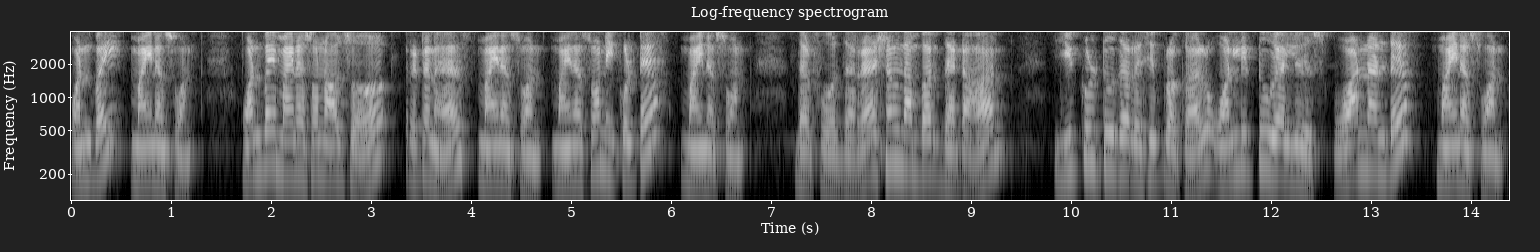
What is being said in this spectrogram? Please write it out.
1 by minus 1. 1 by minus 1 also written as minus 1. Minus 1 equal to minus 1. Therefore, the rational number that are equal to the reciprocal only two values 1 and minus 1.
